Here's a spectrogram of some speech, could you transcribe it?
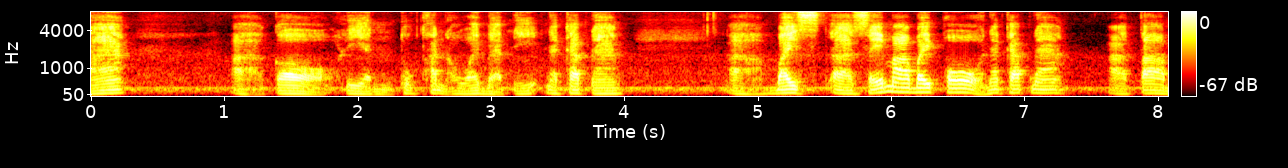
นะอ่าก็เรียนทุกท่านเอาไว้แบบนี้นะครับนะ ใบเสมาใบโพนะครับนะตาม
